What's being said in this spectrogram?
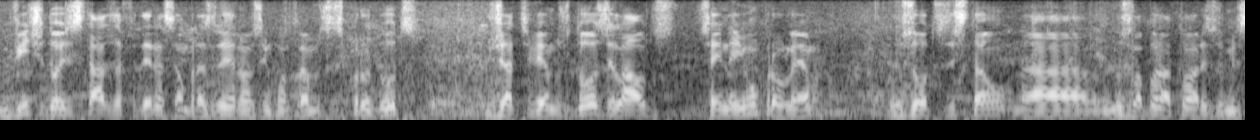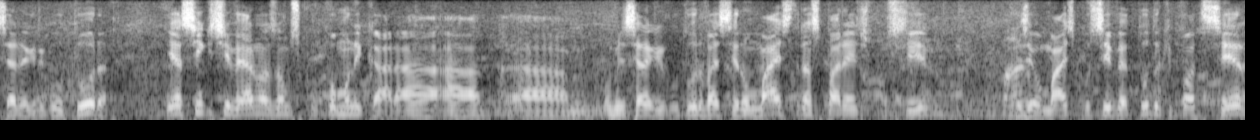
em 22 estados da Federação Brasileira nós encontramos esses produtos. Já tivemos 12 laudos sem nenhum problema. Os outros estão na, nos laboratórios do Ministério da Agricultura. E assim que tiver, nós vamos comunicar. A, a, a, o Ministério da Agricultura vai ser o mais transparente possível. Quer dizer, o mais possível é tudo que pode ser.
